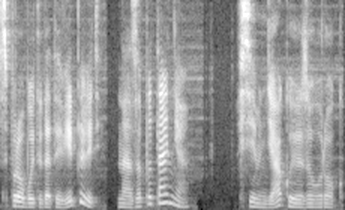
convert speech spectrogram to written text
Спробуйте дати відповідь на запитання. Всім дякую за урок.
